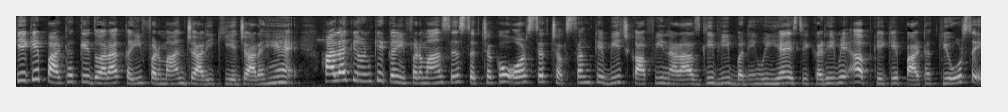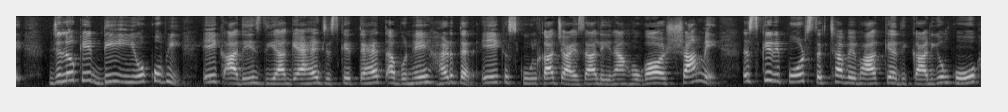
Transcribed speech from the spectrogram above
के के पाठक के द्वारा कई फरमान जारी किए जा रहे हैं। हालाँकि उनके कई फरमान से शिक्षकों और शिक्षक संघ के बीच काफ़ी नाराज़गी भी बनी हुई है। इसी कड़ी में अब के के पाठक की ओर से जिलों के डीईओ को भी एक आदेश दिया गया है, जिसके तहत अब उन्हें हर दिन एक स्कूल का जायजा लेना होगा। और शाम में इसकी रिपोर्ट शिक्षा विभाग के अधिकारियों को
